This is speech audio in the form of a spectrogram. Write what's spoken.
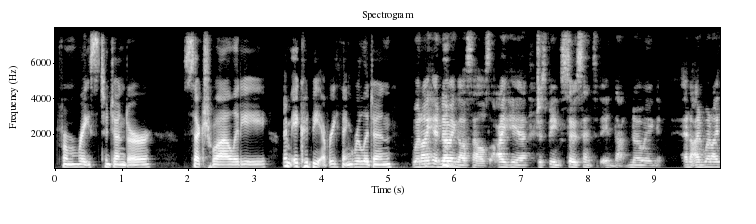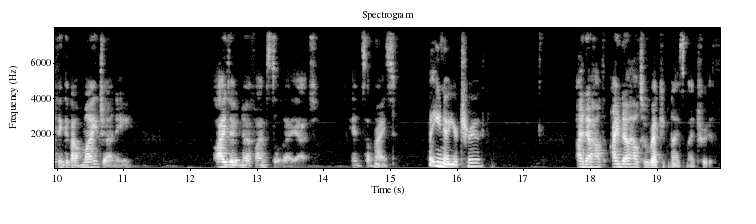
from race to gender, sexuality. I mean, it could be everything, religion. When I hear knowing ourselves, I hear just being so centered in that knowing. And I, when I think about my journey, I don't know if I'm still there yet. In some ways, Right. But you know your truth. I know how to, I know how to recognize my truth.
